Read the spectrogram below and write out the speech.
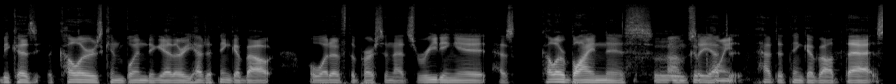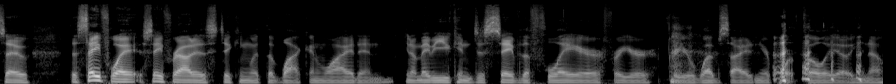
because the colors can blend together. You have to think about, well, what if the person that's reading it has color blindness? Ooh, um, so you point. have to have to think about that. So the safe way, safe route is sticking with the black and white, and you know maybe you can just save the flair for your for your website and your portfolio. You know,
